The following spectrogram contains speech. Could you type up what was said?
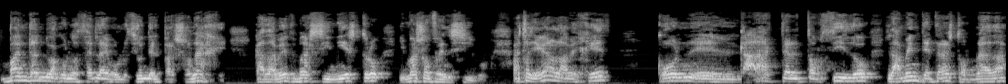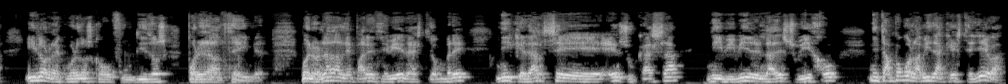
van dando a conocer la evolución del personaje, cada vez más siniestro y más ofensivo, hasta llegar a la vejez con el carácter torcido, la mente trastornada y los recuerdos confundidos por el Alzheimer. Bueno, nada le parece bien a este hombre ni quedarse en su casa, ni vivir en la de su hijo, ni tampoco la vida que éste lleva,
